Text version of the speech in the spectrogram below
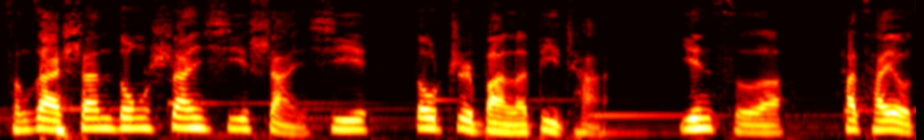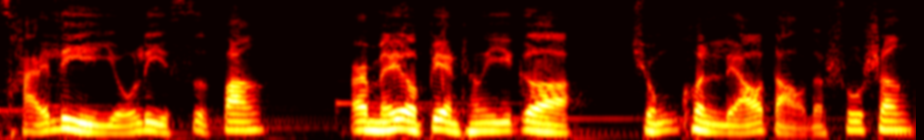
曾在山东、山西、陕西都置办了地产，因此他才有财力游历四方。而没有变成一个穷困潦倒的书生，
